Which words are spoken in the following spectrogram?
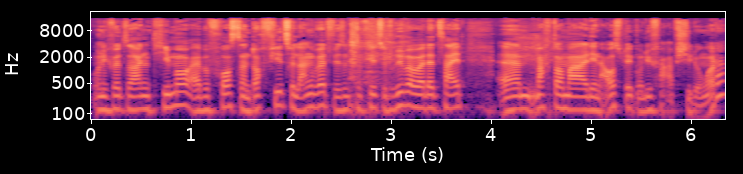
Und ich würde sagen, Timo, äh, bevor es dann doch viel zu lang wird, wir sind schon viel zu drüber bei der Zeit, ähm, mach doch mal den Ausblick und die Verabschiedung, oder?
